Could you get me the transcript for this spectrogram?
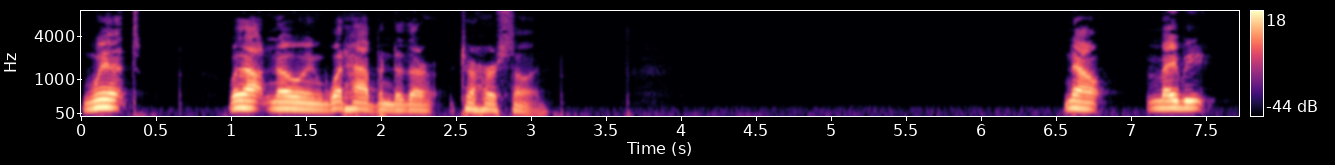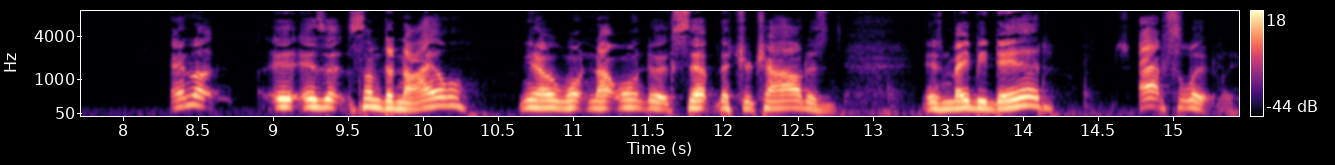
went without knowing what happened to their to her son. Now, maybe, and look, is it some denial? You know, not wanting to accept that your child is is maybe dead? Absolutely.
